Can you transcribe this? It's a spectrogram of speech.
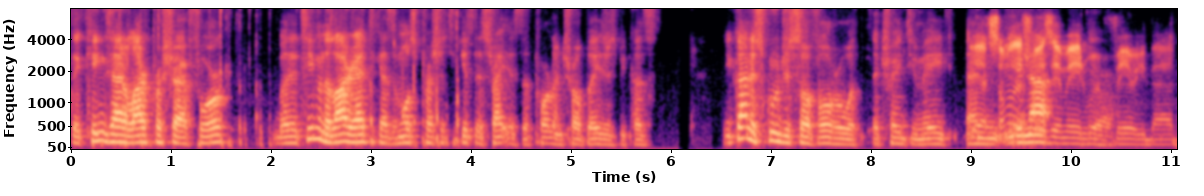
the Kings had a lot of pressure at four, but the team in the lottery I think has the most pressure to get this right is the Portland Trail Blazers because you kind of screwed yourself over with the trades you made, and yeah, some of you're the not trades they made were yeah. very bad.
